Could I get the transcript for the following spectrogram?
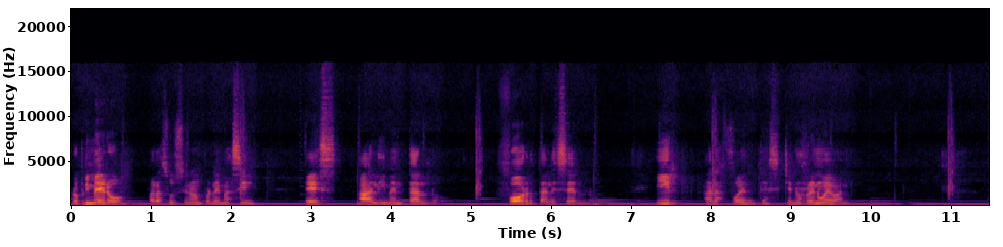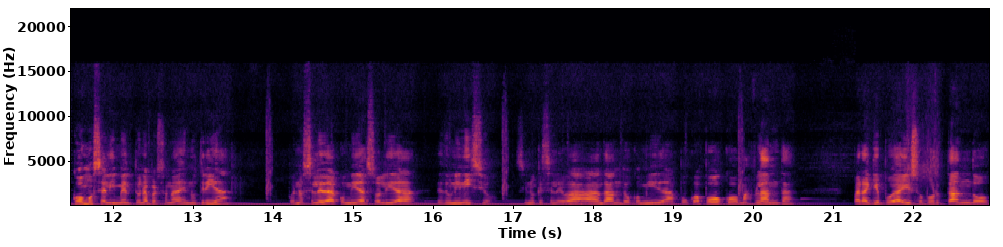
Lo primero para solucionar un problema así es alimentarlo, fortalecerlo, ir a las fuentes que nos renuevan. ¿Cómo se alimenta una persona desnutrida? Pues no se le da comida sólida desde un inicio, sino que se le va dando comida poco a poco, más blanda, para que pueda ir soportando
